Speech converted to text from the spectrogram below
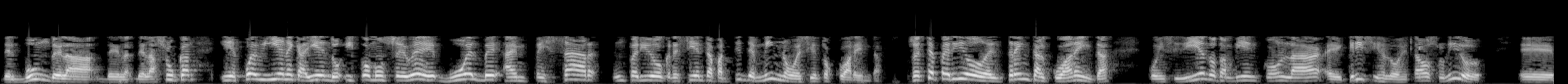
del boom de la, del azúcar, y después viene cayendo, y como se ve, vuelve a empezar un periodo creciente a partir de 1940. O sea, este periodo del 30 al 40, coincidiendo también con la eh, crisis en los Estados Unidos, eh,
